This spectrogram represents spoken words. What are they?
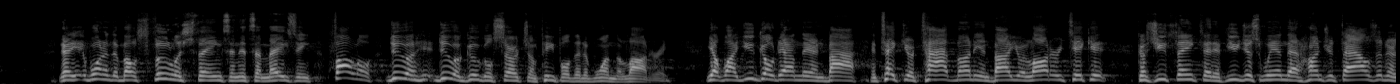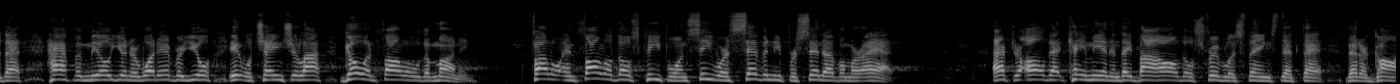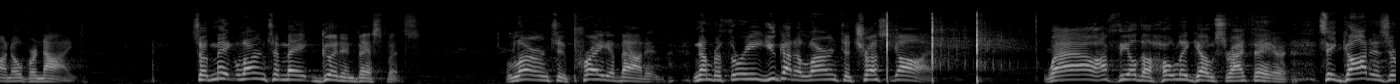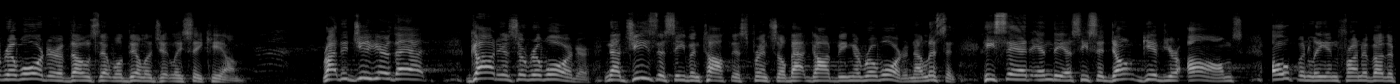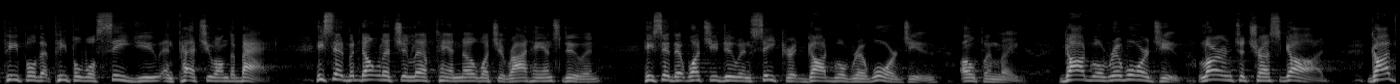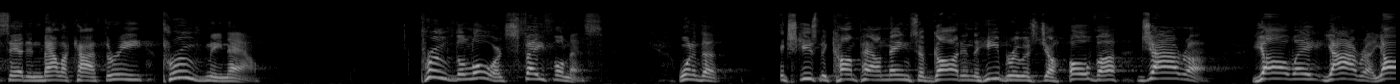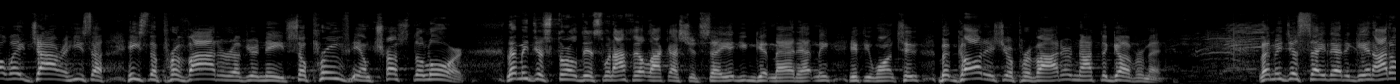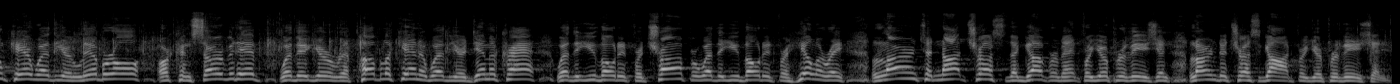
Now, one of the most foolish things, and it's amazing, follow, do a, do a Google search on people that have won the lottery. Yeah, while you go down there and buy and take your tithe money and buy your lottery ticket, because you think that if you just win that hundred thousand or that half a million or whatever, you'll it will change your life. Go and follow the money. Follow and follow those people and see where 70% of them are at. After all that came in and they buy all those frivolous things that, that, that are gone overnight. So make learn to make good investments. Learn to pray about it. Number three, you got to learn to trust God. Wow, I feel the Holy Ghost right there. See, God is a rewarder of those that will diligently seek Him. Right? Did you hear that? God is a rewarder. Now, Jesus even taught this principle about God being a rewarder. Now, listen, He said in this, He said, Don't give your alms openly in front of other people that people will see you and pat you on the back. He said, But don't let your left hand know what your right hand's doing. He said that what you do in secret, God will reward you openly. God will reward you. Learn to trust God. God said in Malachi 3 Prove me now. Prove the Lord's faithfulness. One of the, excuse me, compound names of God in the Hebrew is Jehovah Jireh. Yahweh Jireh, Yahweh Jireh, he's, a, he's the provider of your needs. So prove him, trust the Lord. Let me just throw this one. I felt like I should say it. You can get mad at me if you want to. But God is your provider, not the government. Let me just say that again. I don't care whether you're liberal or conservative, whether you're a Republican or whether you're a Democrat, whether you voted for Trump or whether you voted for Hillary. Learn to not trust the government for your provision, learn to trust God for your provision.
